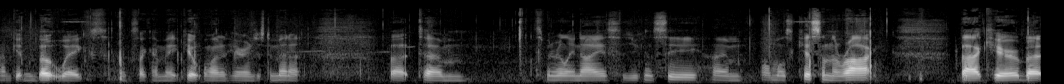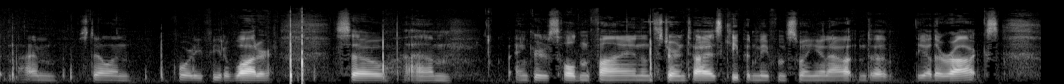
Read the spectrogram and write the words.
I'm getting boat wakes. Looks like I may get one in here in just a minute. But um, it's been really nice. As you can see, I'm almost kissing the rock back here, but I'm still in 40 feet of water. So um, anchor's holding fine and stern ties keeping me from swinging out into the other rocks.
